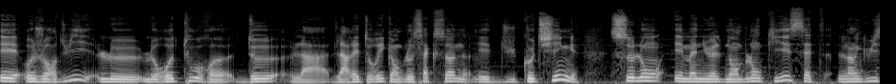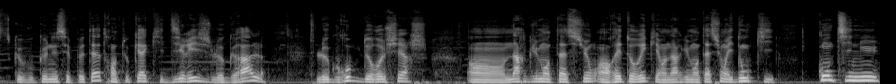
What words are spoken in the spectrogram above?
Et aujourd'hui, le, le retour euh, de la, de la rhétorique anglo-saxonne et du coaching, selon Emmanuel Damblon, qui est cette linguiste que vous connaissez peut-être, en tout cas qui dirige le Graal, le groupe de recherche en argumentation, en rhétorique et en argumentation, et donc qui continue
